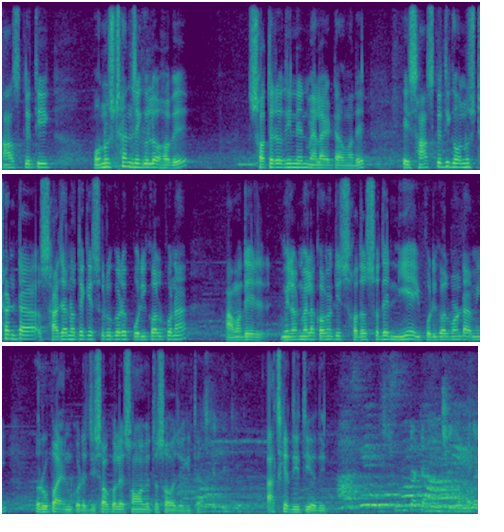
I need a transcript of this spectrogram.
সাংস্কৃতিক অনুষ্ঠান যেগুলো হবে সতেরো দিনের মেলা এটা আমাদের। এই সাংস্কৃতিক অনুষ্ঠানটা সাজানো থেকে শুরু করে পরিকল্পনা আমাদের মিলন মেলা কমিটির সদস্যদের নিয়ে এই পরিকল্পনাটা আমি রূপায়ণ করেছি সকলের সমবেত সহযোগিতা। আজকে দ্বিতীয় দিন। শুরুটা মানে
